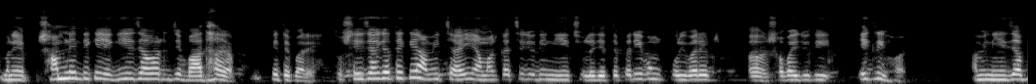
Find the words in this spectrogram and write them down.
মানে সামনের দিকে এগিয়ে যাওয়ার যে বাধা পেতে পারে তো সেই জায়গা থেকে আমি চাই আমার কাছে যদি নিয়ে চলে যেতে পারি এবং পরিবারের সবাই যদি এগ্রি হয় আমি নিয়ে যাব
